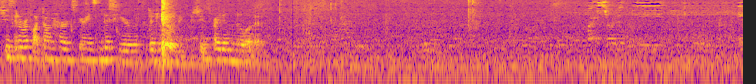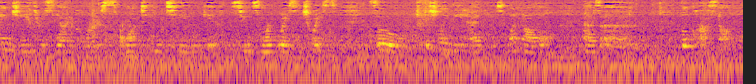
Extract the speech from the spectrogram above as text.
she's going to reflect on her experience this year with digital learning. She's right in the middle of it. I started the ENG through CI course wanting to give students more voice and choice. So traditionally we had used one novel as a full class novel.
